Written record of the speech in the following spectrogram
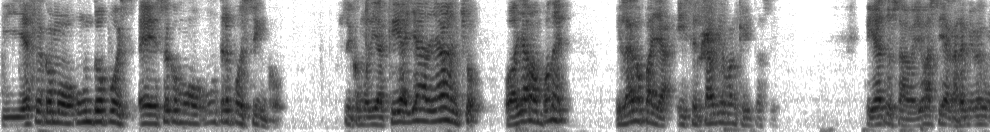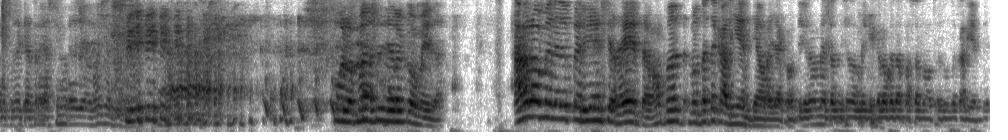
Y eso es como un 2 por, eh, eso es como un 3 por 5. Sí, como de aquí a allá de ancho, o allá vamos a poner. Y la hago para allá. Y en el banquito así. Y ya tú sabes, yo así agarré mi bego como puse que atrás así me quedé yo, "Vaya, Por lo menos te dieron comida. Háblame de la experiencia de esta. Vamos a montarte caliente ahora ya. Cuando tigres me están diciendo a mí qué es lo que está pasando, no estoy dando caliente.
